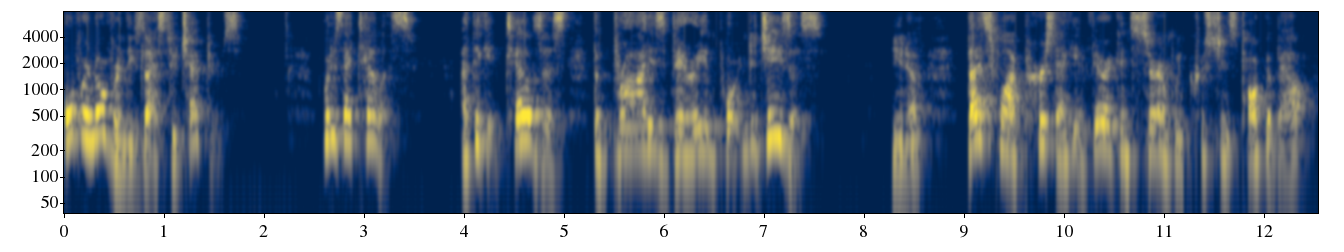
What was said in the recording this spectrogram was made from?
over and over in these last two chapters. What does that tell us? I think it tells us the bride is very important to Jesus. You know, that's why personally I get very concerned when Christians talk about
